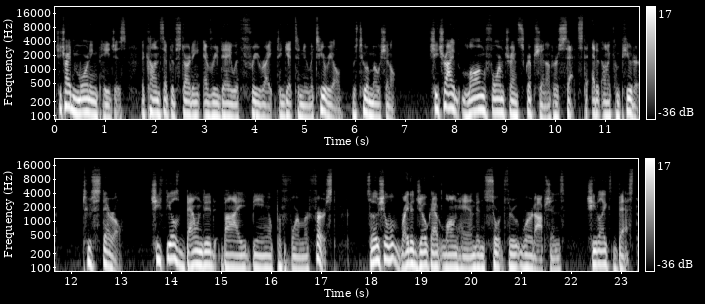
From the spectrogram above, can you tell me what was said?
She tried morning pages, the concept of starting every day with free write to get to new material. It was too emotional. She tried long form transcription of her sets to edit on a computer. Too sterile she feels bounded by being a performer first. So, though she'll write a joke out longhand and sort through word options, she likes best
